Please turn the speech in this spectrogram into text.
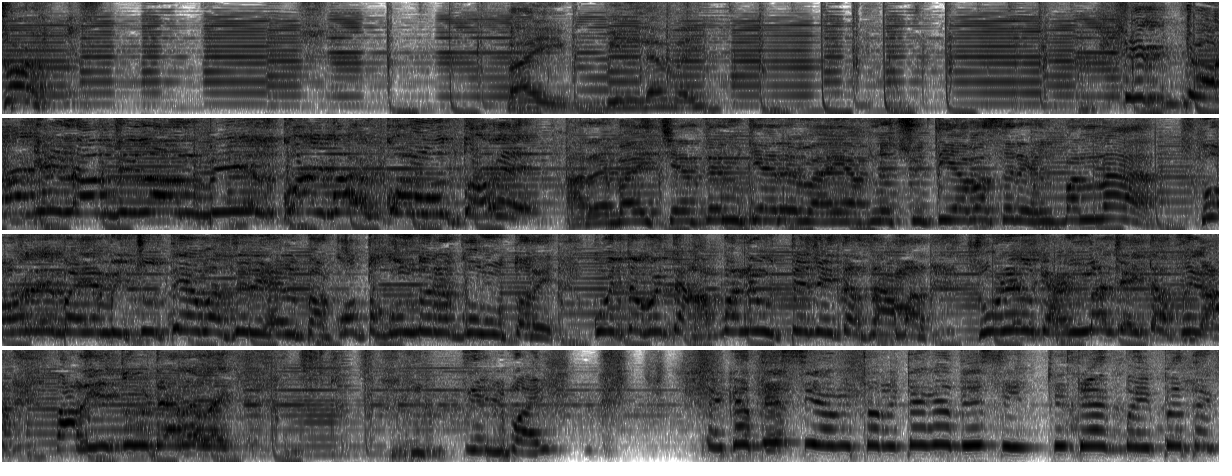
সর। ভাই বিলটা ভাই? একটু আগে না দিলাম বিল কয়বার কম তোরে? আরে ভাই চেতেন কে রে ভাই? আপনি চুতিয়া বাসের হেল্পার না? ওরে ভাই আমি চুতে বাসের হেল্পার কতক্ষণ ধরে কম তোরে? কইতে কইতে হাঁপানে উঠতে যাইতাছে আমার। শরীর গাইমা যাইতাছে গা। আর এই তুই ডারে লাগ ভাই টাকা দিছি আমি তোরে টাকা দিছি। তুই দেখ ভাই পা দেখ।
